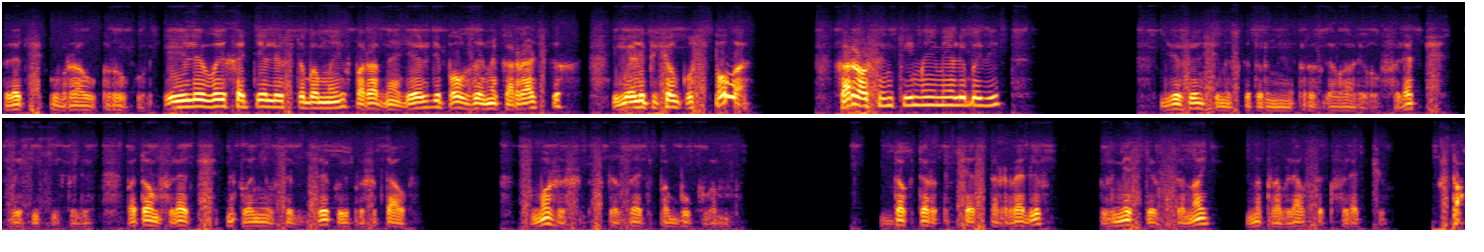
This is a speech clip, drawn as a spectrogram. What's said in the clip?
Флетч убрал руку. «Или вы хотели, чтобы мы в парадной одежде, ползая на карачках, ели печенку с пола? Хорошенький мы имели бы вид». Две женщины, с которыми разговаривал Флетч, захихикали. Потом Флетч наклонился к Джеку и прошептал, «Сможешь сказать по буквам?» Доктор Честер Редлиф вместе с женой направлялся к Флетчу. «Что?»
